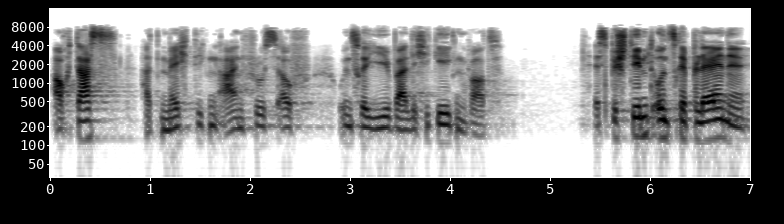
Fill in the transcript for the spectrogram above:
auch das hat mächtigen Einfluss auf unsere jeweilige Gegenwart. Es bestimmt unsere Pläne,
